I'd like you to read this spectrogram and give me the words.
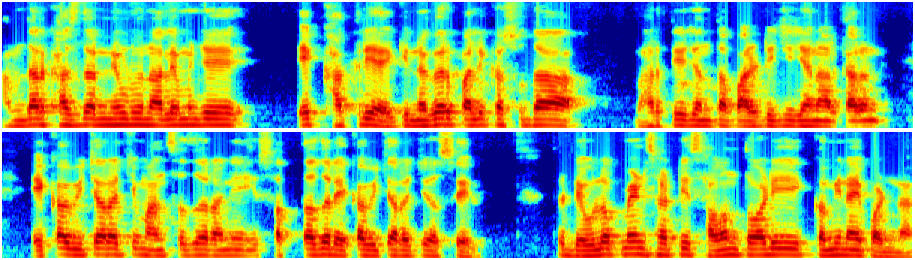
आमदार खासदार निवडून आले म्हणजे एक खात्री आहे की नगरपालिका सुद्धा भारतीय जनता पार्टीची येणार कारण एका विचाराची माणसं जर आणि सत्ता जर एका विचाराची असेल तर डेव्हलपमेंटसाठी सावंतवाडी कमी नाही पडणार.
